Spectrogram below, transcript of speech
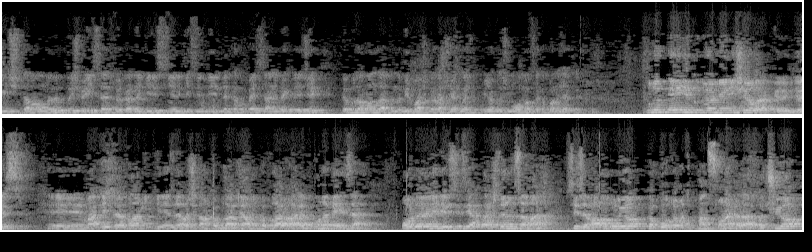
geçişi tamamlanıp dış ve iç sensörlerde giriş sinyali kesildiğinde kapı 5 saniye bekleyecek ve bu zaman zarfında bir başka araç yaklaş- yaklaşımı olmazsa kapanacaktır. Bunun en yakın örneğini şey olarak görebiliriz. Ee, marketlere falan gittiğinizde açılan kapılar, camlı kapılar var ya ona benzer. Orada da nedir? Siz yaklaştığınız zaman sizi algılıyor, kapı otomatikman sona kadar açıyor.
